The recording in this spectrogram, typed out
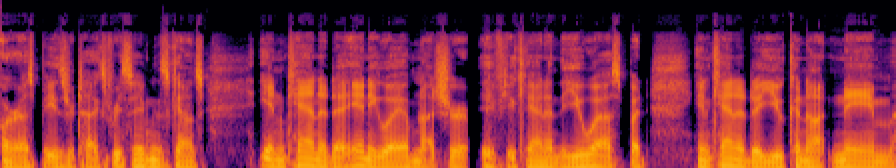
RSPs or tax free savings accounts in Canada, anyway, I'm not sure if you can in the US, but in Canada, you cannot name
